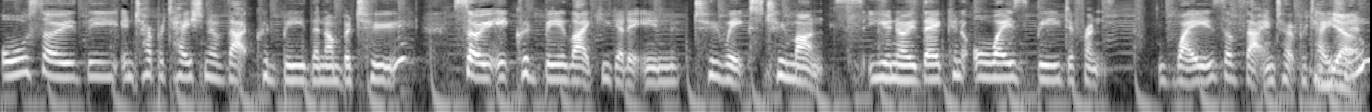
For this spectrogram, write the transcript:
also the interpretation of that could be the number two. So it could be like you get it in two weeks, two months. You know, there can always be different ways of that interpretation. Yeah.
